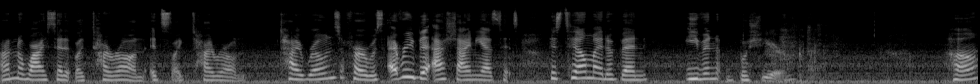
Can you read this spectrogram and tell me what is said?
I don't know why I said it like Tyrone. It's like Tyrone. Tyrone's fur was every bit as shiny as his. His tail might have been even bushier. Huh?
